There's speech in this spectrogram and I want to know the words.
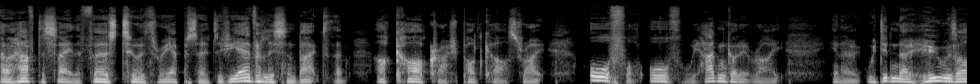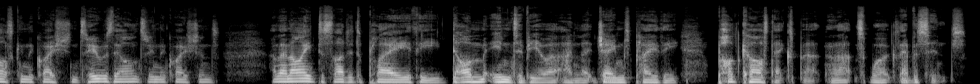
And I have to say the first two or three episodes, if you ever listen back to them, are car crash podcasts, right? Awful, awful. We hadn't got it right. You know, we didn't know who was asking the questions, who was answering the questions. And then I decided to play the dumb interviewer and let James play the podcast expert. And that's worked ever since.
